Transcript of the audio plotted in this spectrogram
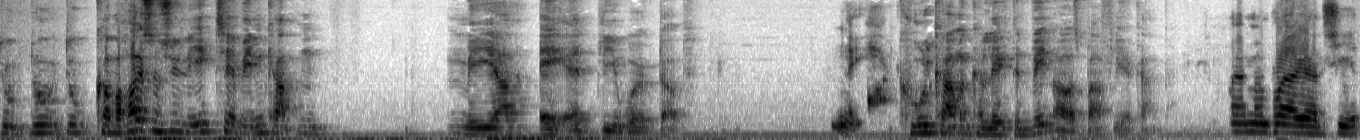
du, du, du kommer højst sandsynligt ikke til at vinde kampen mere af at blive worked up. Nej. Cool, calm and collected vinder også bare flere kampe. Man, man plejer gerne at sige, at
